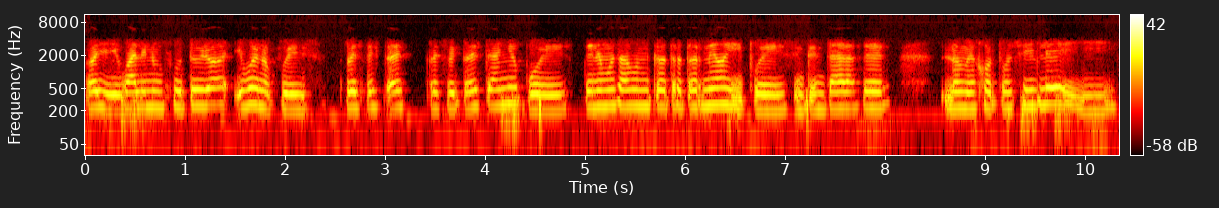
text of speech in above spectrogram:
oye, igual en un futuro. Y bueno, pues, respecto a, es- respecto a este año, pues, tenemos algún que otro torneo y pues intentar hacer lo mejor posible y,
